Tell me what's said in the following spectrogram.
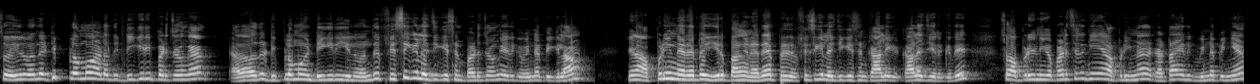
so இது வந்து டிப்ளமோ அல்லது டிகிரி படித்தவங்க அதாவது டிப்ளமோ டிகிரியில் வந்து ஃபிசிக்கல் எஜுகேஷன் படித்தவங்க இதுக்கு விண்ணப்பிக்கலாம். ஏன்னா அப்படியும் நிறைய பேர் இருப்பாங்க. நிறைய ஃபிசிக்கல் எஜுகேஷன் காலேஜ் காலேஜ் இருக்குது. ஸோ அப்படி நீங்கள் படிச்சிருக்கீங்க அப்படின்னா கட்டாயம் இதுக்கு விண்ணப்பிங்க.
